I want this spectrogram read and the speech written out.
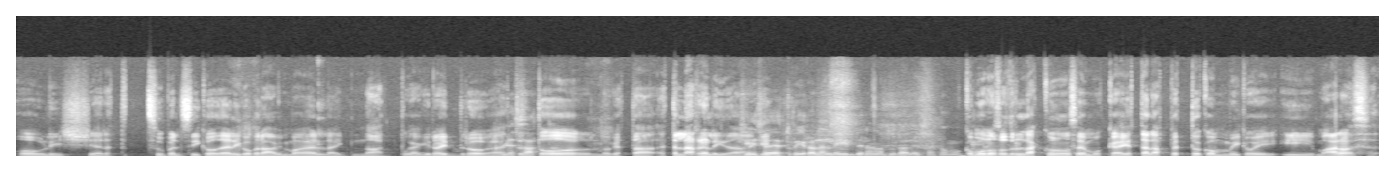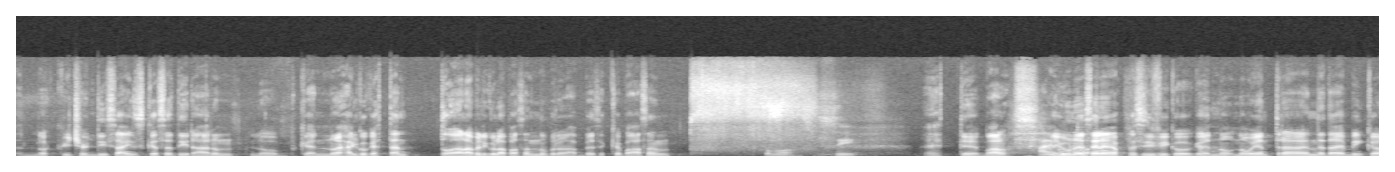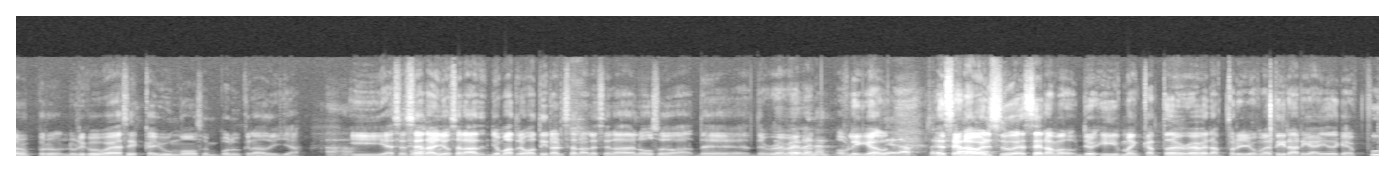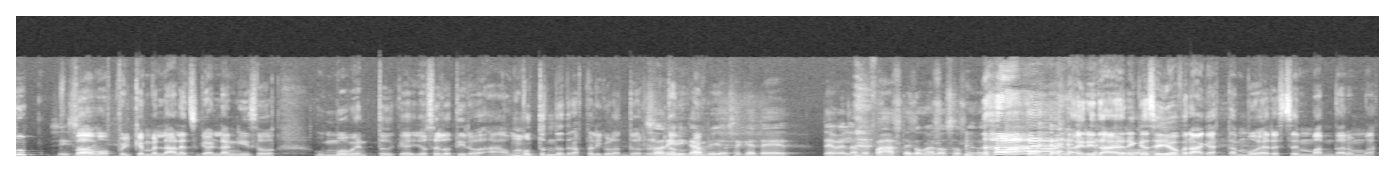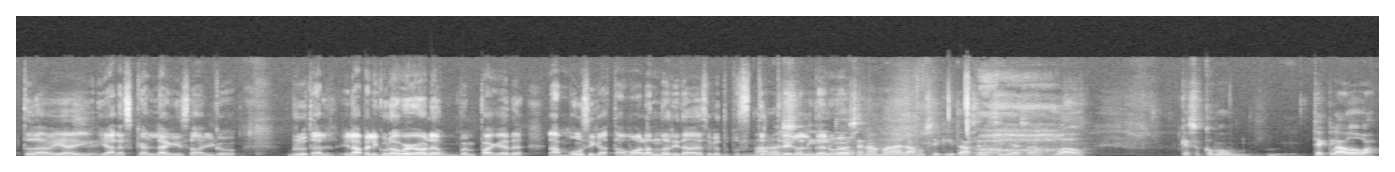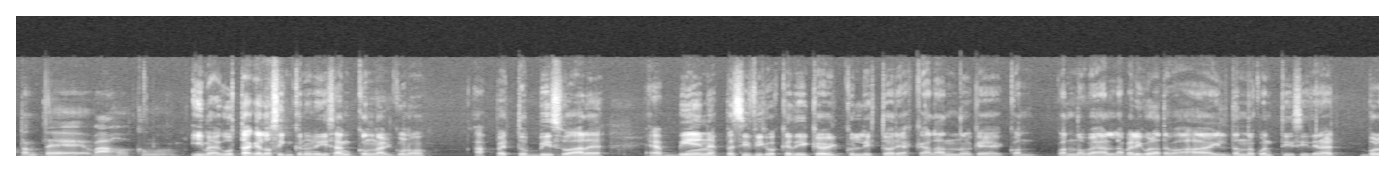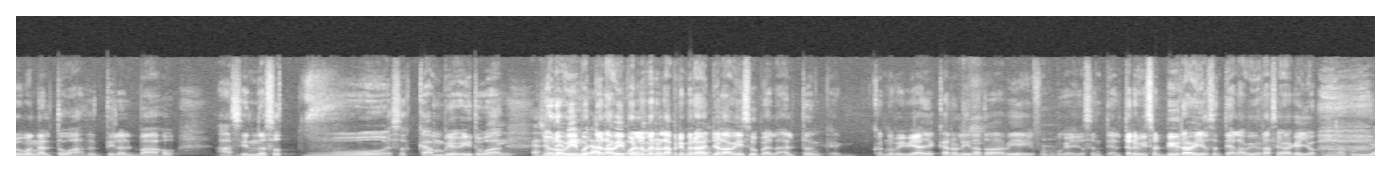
Holy shit, esto es súper psicodélico, pero a la misma vez, like, not, porque aquí no hay droga. Esto es todo lo que está. Esta es la realidad. Sí, aquí. se destruyeron las leyes de la naturaleza. Como, que- Como nosotros las conocemos, que ahí está el aspecto cósmico y, y mano, es- los creature designs que se tiraron, lo, que no es algo que está en toda la película pasando, pero las veces que pasan, como, sí. este, mí hay una gustó- escena en específico que no, no voy a entrar en detalles bien cabrón, pero lo único que voy a decir es que hay un oso involucrado y ya. Ajá. Y esa escena yo se la, yo me atrevo a tirársela a la escena del oso a- de, de Revenant, Revenant, obligado. Escena patas. versus escena, me- yo- y me encanta de Revenant, pero yo me tiraría ahí de que ¡pup! Sí, sabe. vamos, porque en verdad Alex Garland hizo un momento que yo se lo tiro a un montón de otras películas de horror. Sorry. DiCaprio, yo sé que te, de verdad te fajaste con el oso, pero... La gritadera y qué sé yo, pero acá estas mujeres se mandaron más todavía y, y Alex Garland hizo algo brutal. Y la película overall es un buen paquete. La música, estábamos hablando ahorita de eso, que tú pusiste Mano, el el trailer de nuevo. ese nada más, la musiquita sencilla esa, wow. Que eso es como un teclado bastante bajo, como... Y me gusta que lo sincronizan con algunos aspectos visuales bien específicos que tienen que ver con la historia escalando, que cuan- cuando, veas la película te vas a ir dando cuenta y si tienes volumen alto vas a sentir el bajo haciendo esos uh, esos cambios y tú vas Sí, yo lo vi por- yo la vi por lo menos la primera vez yo la vi súper alto en- en- cuando vivía allá en Carolina todavía y fue como que yo sentía el televisor vibraba y yo sentía la vibración aquello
